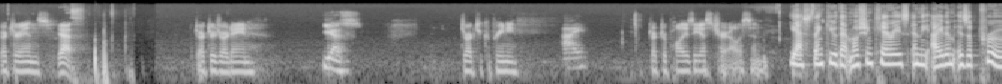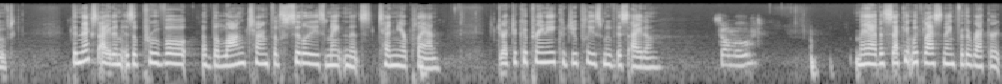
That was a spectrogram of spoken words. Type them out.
Director Inz, Yes. Director Jourdain, Yes. Director Caprini, Aye. Director Pauly is a yes, Chair Ellison. Yes, thank you. That motion carries and the item is approved. The next item is approval of the long-term facilities maintenance 10-year plan. Director Caprini, could you please move this item? So moved. May I have a second with last name for the record?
